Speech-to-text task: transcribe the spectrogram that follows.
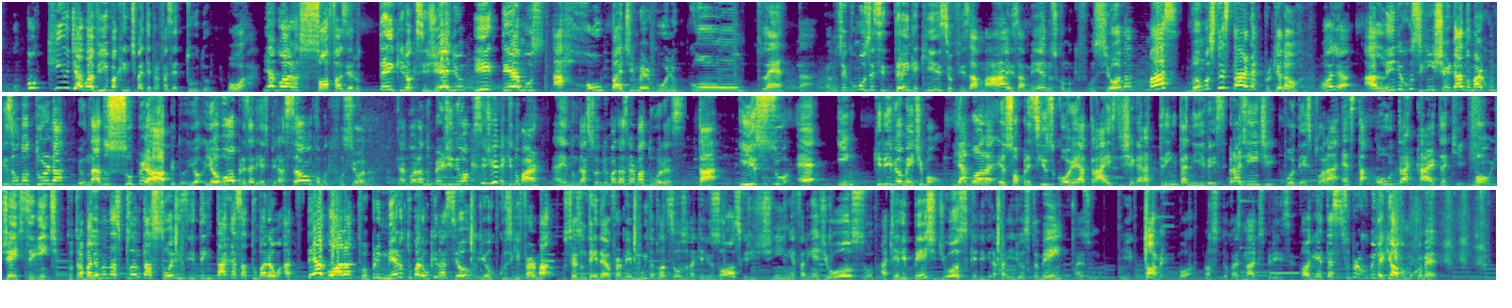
pouquinho de água viva que a gente vai ter para fazer tudo. Boa. E agora só fazer o tanque de oxigênio e temos a roupa de mergulho completa. Eu não sei como usa esse tanque aqui, se eu fiz a mais, a menos, como que funciona, mas vamos testar, né? Por que não? Olha, além de eu conseguir enxergar no mar com visão noturna, eu nado super rápido. E eu, e eu vou precisar de respiração, como que funciona? Até agora não perdi nenhum oxigênio aqui no mar. É, e não gastou nenhuma das armaduras. Tá, isso é incrivelmente bom. E agora eu só preciso correr atrás de chegar a 30 níveis para a gente poder explorar esta outra carta aqui. Bom, gente, seguinte, tô trabalhando nas plantações e tentar caçar tubarão até agora. Foi o primeiro tubarão que nasceu e eu consegui farmar. Vocês não têm ideia, eu farmei muita plantação usando aqueles ossos que a gente tinha, farinha de osso, aquele peixe de osso que ele vira farinha de osso também. Mais uma. E tome! Boa. Nossa, não deu quase nada de experiência. Alguém até essa super comida aqui, ó. Vamos comer.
